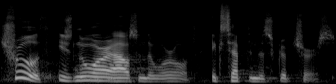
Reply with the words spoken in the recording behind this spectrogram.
truth is nowhere else in the world except in the scriptures.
